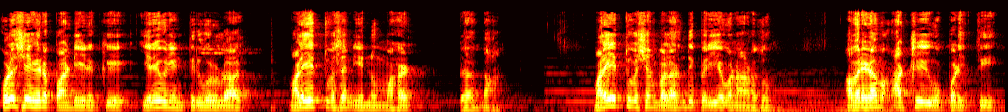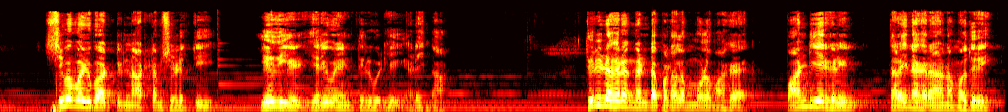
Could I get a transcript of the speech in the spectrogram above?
குலசேகர பாண்டியனுக்கு இறைவனின் திருவருளால் மலையத்துவசன் என்னும் மகன் பிறந்தான். மலையத்துவசன் வளர்ந்து பெரியவனானதும் அவனிடம் ஆட்சியை ஒப்படைத்து சிவ வழிபாட்டில் நாட்டம் செலுத்தி இறுதியில் இறைவனின் திருவடியை அடைந்தான். திருநகரம் கண்ட படலம் மூலமாக பாண்டியர்களின் தலைநகரான மதுரை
